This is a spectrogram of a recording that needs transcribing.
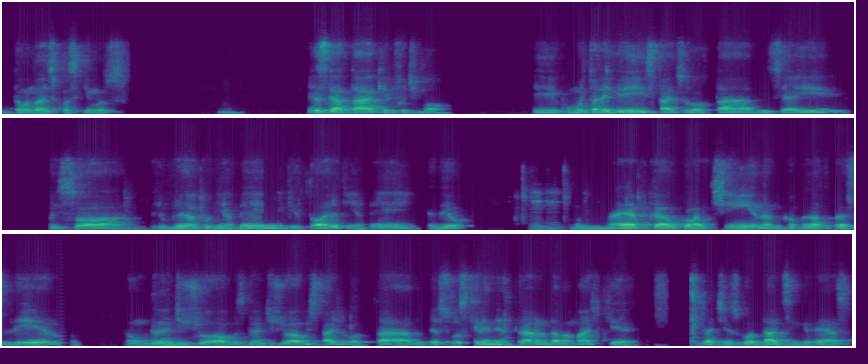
então nós conseguimos resgatar aquele futebol e com muita alegria, estádios lotados, e aí foi só Rio Branco vinha bem, Vitória vinha bem, entendeu? Uhum. Na época, o Colatina, no Campeonato Brasileiro. Então, grandes jogos, grandes jogos, estádio lotado, pessoas querendo entrar, não dava mais porque já tinha esgotado os ingressos.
